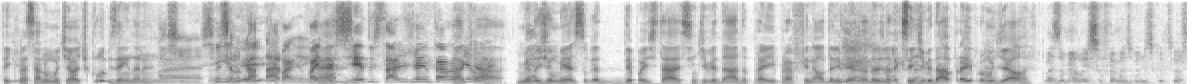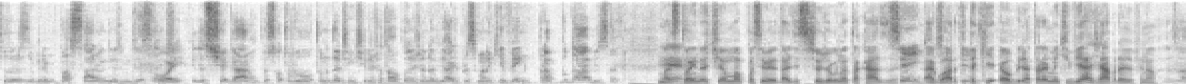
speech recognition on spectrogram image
tem que pensar no Mundial de Clubes ainda, né? Ah, sim, É, sim. vai ser no Catar, vai, né? vai É? descer do estádio e já entrar no Aqui, avião, né? ó, menos de um mês, depois de estar se endividado pra ir pra final da Libertadores, vai ter que se endividar pra ir pro Mundial. Mas, meu, isso foi mais ou menos o que os torcedores do Grêmio passaram em 2017. Foi. Eles chegaram, o pessoal tava voltando da Argentina e já tava planejando a viagem pra semana que vem pra Abu Dhabi, sabe? Mas É. tu ainda tinha uma possibilidade de assistir o jogo na tua casa. Sim, Agora tu tem certeza. que é, obrigatoriamente viajar pra ver a final. Exato.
